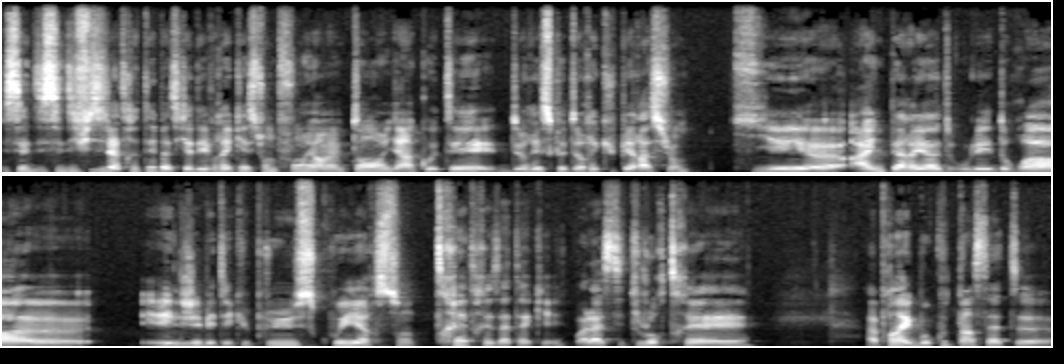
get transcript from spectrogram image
C'est, c'est difficile à traiter parce qu'il y a des vraies questions de fond et en même temps il y a un côté de risque de récupération qui est à une période où les droits LGBTQ+, queer sont très très attaqués. Voilà, c'est toujours très à prendre avec beaucoup de pincettes euh,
